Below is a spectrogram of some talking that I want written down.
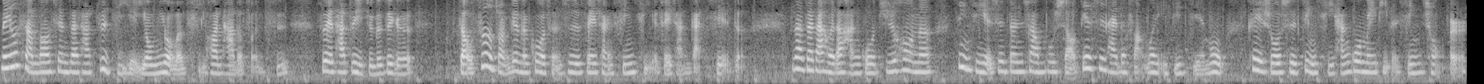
没有想到现在他自己也拥有了喜欢他的粉丝，所以他自己觉得这个角色转变的过程是非常新奇，也非常感谢的。那在他回到韩国之后呢，近期也是登上不少电视台的访问以及节目，可以说是近期韩国媒体的新宠儿。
